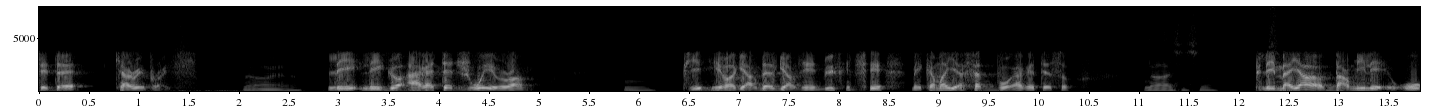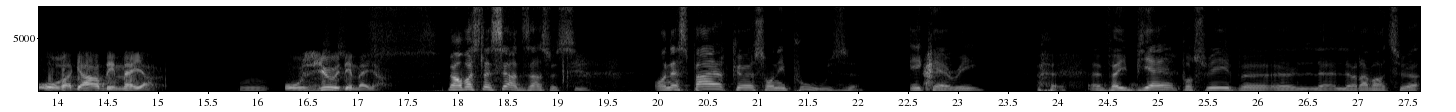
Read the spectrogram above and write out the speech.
c'était Carey Price. Ah les, les gars arrêtaient de jouer Ron. Hmm. Puis ils regardaient le gardien de but et disaient Mais comment il a fait pour arrêter ça? c'est ça. Puis les meilleurs, parmi les au, regard des meilleurs. Hmm. Aux yeux des meilleurs. Mais on va se laisser en disant ceci. On espère que son épouse et Carrie veuillent bien poursuivre euh, euh, leur aventure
